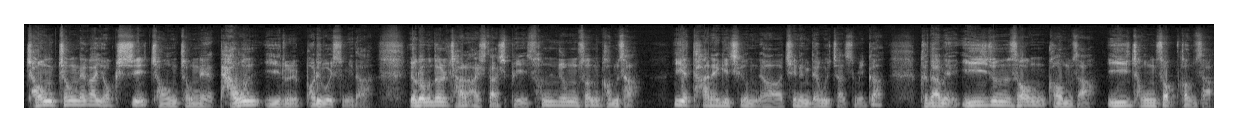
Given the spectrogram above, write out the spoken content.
정청래가 역시 정청래 다운 일을 벌이고 있습니다. 여러분들 잘 아시다시피 손중선 검사, 이게 탄핵이 지금 어, 진행되고 있지 않습니까? 그 다음에 이준성 검사, 이정섭 검사.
